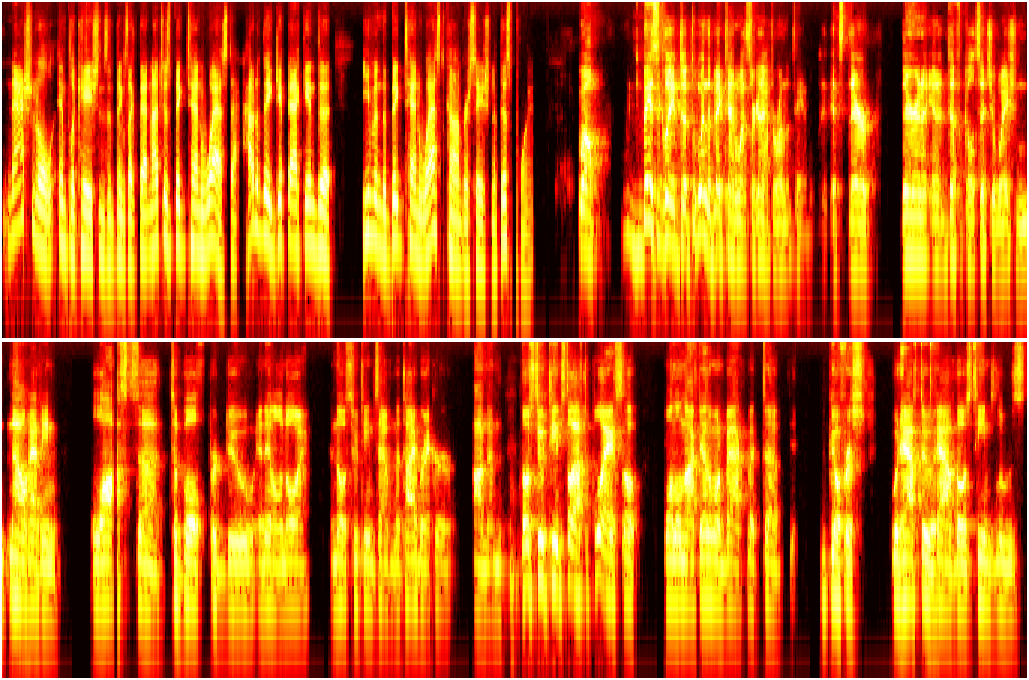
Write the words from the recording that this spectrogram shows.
national implications and things like that, not just Big Ten West. How did they get back into even the Big Ten West conversation at this point? Well, basically, to, to win the Big Ten West, they're going to have to run the table. It's they're they're in a, in a difficult situation now, having lost uh, to both Purdue and Illinois, and those two teams having the tiebreaker on them. Those two teams still have to play, so one will knock the other one back. But uh, Gophers would have to have those teams lose.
